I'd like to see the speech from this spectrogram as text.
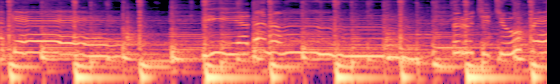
కళ్ళకే తీయదనం రుచి చూపే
